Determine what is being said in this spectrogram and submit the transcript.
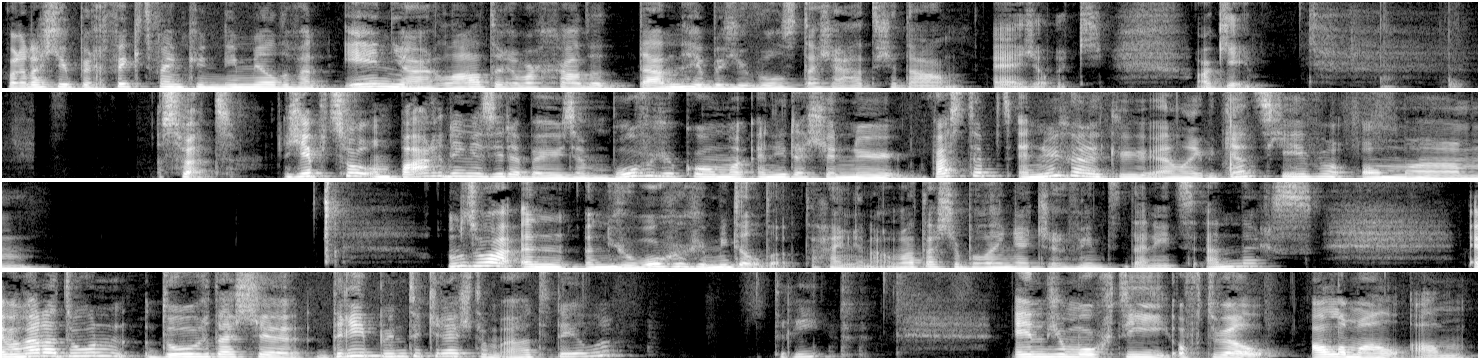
waar dat je perfect van kunt inbeelden van één jaar later, wat gaat het dan hebben gewild dat je had gedaan, eigenlijk. Oké. Okay. Je hebt zo een paar dingen die bij je zijn bovengekomen en die dat je nu vast hebt. En nu ga ik u eigenlijk de kans geven om, um, om zo een, een gewogen gemiddelde te hangen aan. Wat dat je belangrijker vindt dan iets anders. En we gaan dat doen doordat je drie punten krijgt om uit te delen. Drie. En je mocht die, oftewel, allemaal aan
